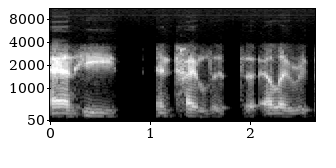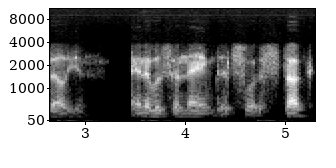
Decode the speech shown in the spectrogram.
and he entitled it the L.A. Rebellion, and it was a name that sort of stuck,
